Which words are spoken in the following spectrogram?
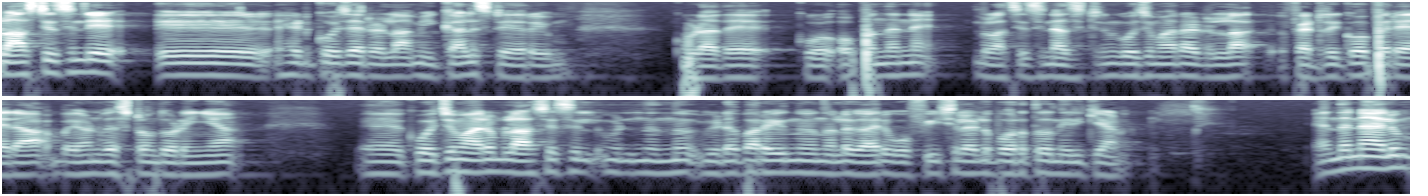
ബ്ലാസ്റ്റേഴ്സിന്റെ ഹെഡ് കോച്ചായിട്ടുള്ള മിക്കാൽ സ്റ്റേറയും കൂടാതെ ഒപ്പം തന്നെ ബ്ലാസ്റ്റേഴ്സിന്റെ അസിസ്റ്റന്റ് കോച്ചുമാരായിട്ടുള്ള ഫെഡറിക്കോ പെരേര ബയോൺ വെസ്റ്റോം തുടങ്ങിയ കോച്ചുമാരും ബ്ലാസ്റ്റേഴ്സിൽ നിന്ന് വിട പറയുന്നു എന്നുള്ള കാര്യം ഒഫീഷ്യലായിട്ട് പുറത്തു വന്നിരിക്കുകയാണ്. എന്തായാലും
